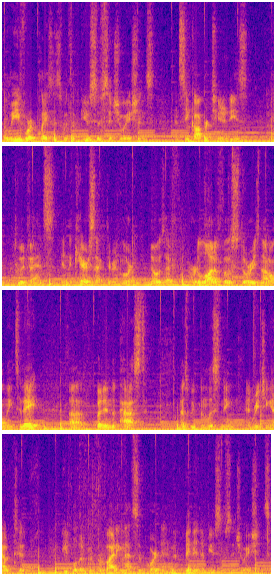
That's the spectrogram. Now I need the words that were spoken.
to leave workplaces with abusive situations and seek opportunities to advance in the care sector. And Lord knows I've heard a lot of those stories, not only today, uh, but in the past as we've been listening and reaching out to people that have been providing that support and have been in abusive situations.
